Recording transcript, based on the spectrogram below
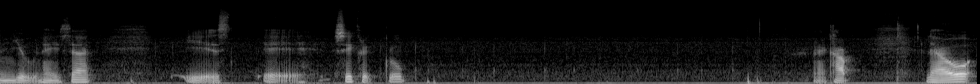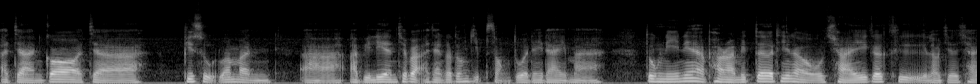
n อยู่ใน z is a secret group นะครับ แล้วอาจารย์ก็จะพิสูจน์ว่ามันอาบิเลียนใช่ปะอาจารย์ก็ต้องหยิบ 2 ตัวใดๆมา ตรงนี้เนี่ยพารามิเตอร์ที่เราใช้ก็คือเราจะใช้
